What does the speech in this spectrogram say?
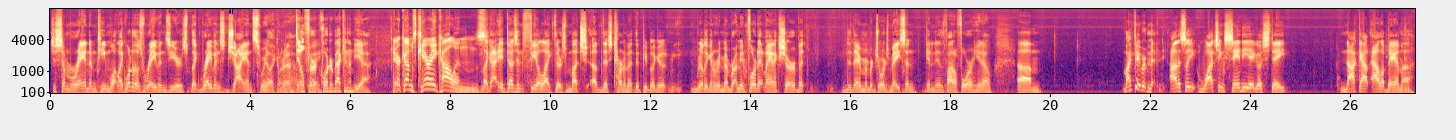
just some random team, what like one of those Ravens years, like Ravens Giants, where you're like uh, Dilfer okay. quarterbacking them. Yeah, Here comes Kerry Collins. like I, it doesn't feel like there's much of this tournament that people are go, really going to remember. I mean, Florida Atlantic, sure, but did they remember George Mason getting into the Final Four? You know, um, my favorite, honestly, watching San Diego State knock out Alabama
